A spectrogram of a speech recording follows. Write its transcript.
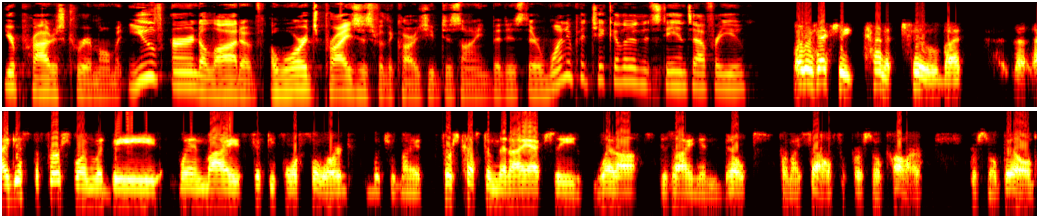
your proudest career moment? You've earned a lot of awards, prizes for the cars you've designed, but is there one in particular that stands out for you? Well, there's actually kind of two, but I guess the first one would be when my 54 Ford, which was my first custom that I actually went off, designed, and built for myself, a personal car, personal build.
